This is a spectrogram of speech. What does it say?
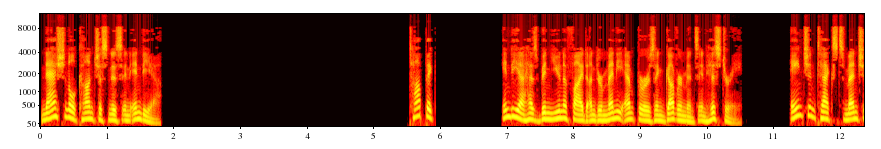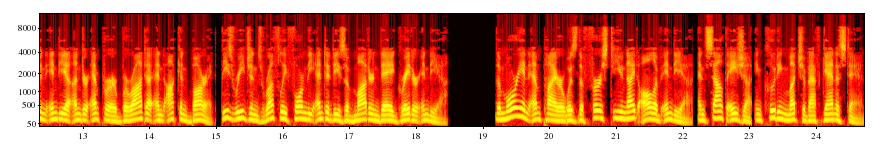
National consciousness in India India has been unified under many emperors and governments in history. Ancient texts mention India under Emperor Bharata and Akhand Bharat. These regions roughly form the entities of modern-day Greater India. The Mauryan Empire was the first to unite all of India, and South Asia including much of Afghanistan.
